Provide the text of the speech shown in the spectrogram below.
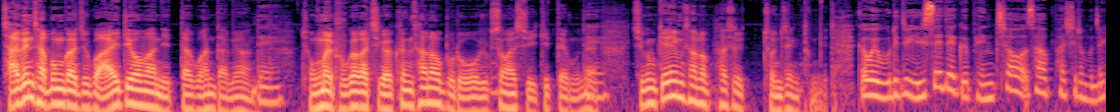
작은 자본 가지고 아이디어만 있다고 한다면 네. 정말 부가가치가 큰 산업으로 육성할 수 있기 때문에 네. 지금 게임 산업 사실 전쟁터입니다. 그러니까 왜 우리도 1세대 그 벤처 사업 하시는 분들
